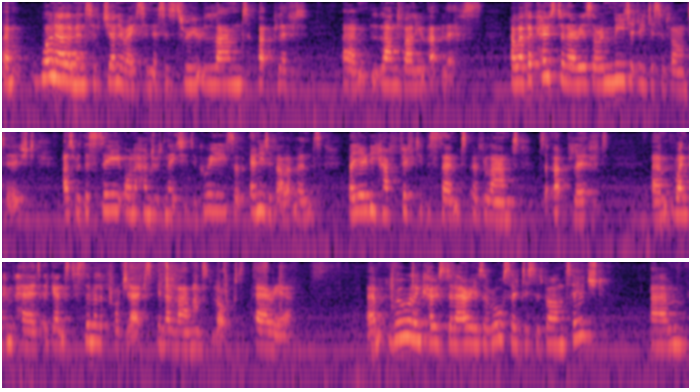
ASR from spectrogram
Um, one element of generating this is through land uplift, um, land value uplifts. However, coastal areas are immediately disadvantaged, as with the sea on 180 degrees of any development, they only have 50% of land to uplift um, when compared against a similar project in a landlocked area. Um, rural and coastal areas are also disadvantaged um,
